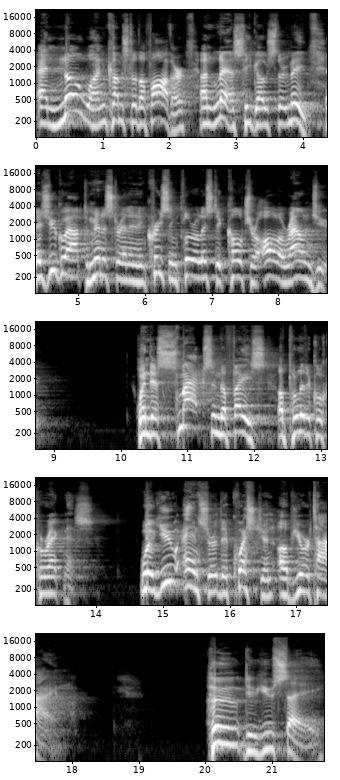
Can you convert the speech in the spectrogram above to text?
and no one comes to the Father unless he goes through me. As you go out to minister in an increasing pluralistic culture all around you, when there's smacks in the face of political correctness, will you answer the question of your time? Who do you say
